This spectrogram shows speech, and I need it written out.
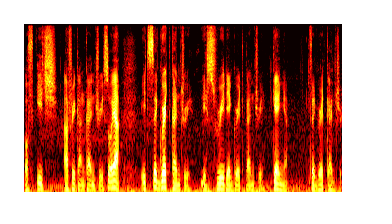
of each african country. So yeah it's a great country. It's really a great country kenya it's a great country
